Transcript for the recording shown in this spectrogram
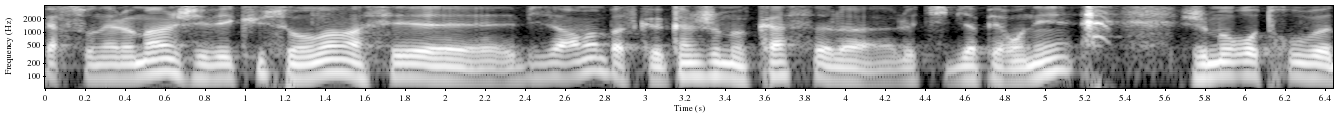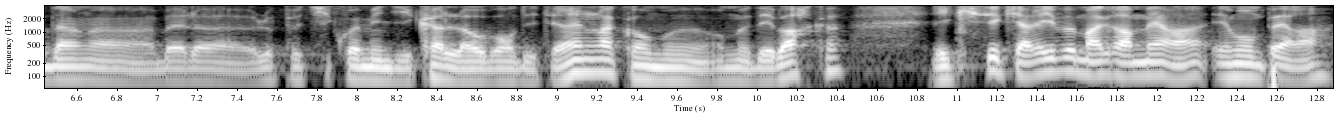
personnellement, j'ai vécu ce moment assez euh, bizarrement parce que quand je me casse le tibia péroné, je me retrouve dans euh, ben, le, petit coin médical là au bord du terrain, là, quand on me, débarque. Et qui c'est qui arrive? Ma grand-mère hein, et mon père hein,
